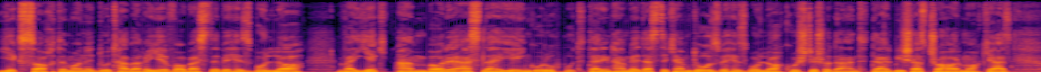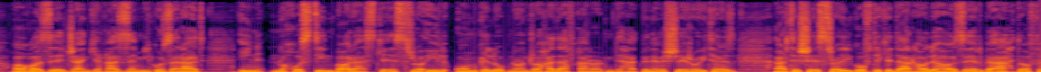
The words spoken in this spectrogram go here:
یک ساختمان دو طبقه وابسته به حزب الله و یک انبار اسلحه این گروه بود. در این حمله دست کم دو عضو حزب الله کشته شدند. در بیش از چهار ماه که از آغاز جنگ غزه میگذرد، این نخستین بار است که اسرائیل عمق لبنان را هدف قرار می‌دهد. به نوشته رویترز، ارتش اسرائیل گفته که در حال حاضر به اهداف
